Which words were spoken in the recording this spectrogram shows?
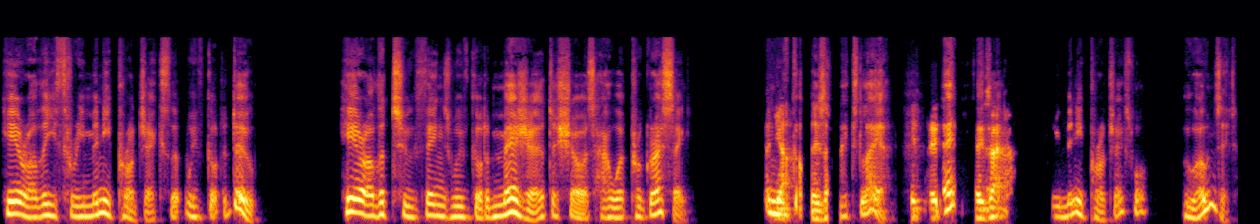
here are the three mini projects that we've got to do. Here are the two things we've got to measure to show us how we're progressing and you've yeah, got this next layer. It, it, exactly. Mini projects. Well, who owns it?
